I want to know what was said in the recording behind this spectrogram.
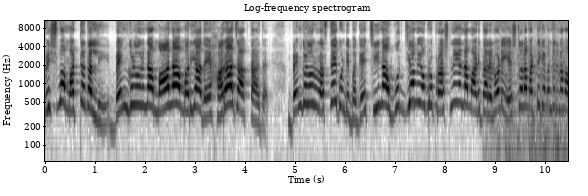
ವಿಶ್ವ ಮಟ್ಟದಲ್ಲಿ ಬೆಂಗಳೂರಿನ ಮಾನ ಮರ್ಯಾದೆ ಹರಾಜಾಗ್ತಾ ಇದೆ. ಬೆಂಗಳೂರು ರಸ್ತೆ ಗುಂಡಿ ಬಗ್ಗೆ ಚೀನಾ ಉದ್ಯಮಿಯೊಬ್ರು ಪ್ರಶ್ನೆಯನ್ನ ಮಾಡಿದ್ದಾರೆ. ನೋಡಿ ಎಷ್ಟರ ಮಟ್ಟಿಗೆ ಬಂದಿದೆ ನಮ್ಮ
